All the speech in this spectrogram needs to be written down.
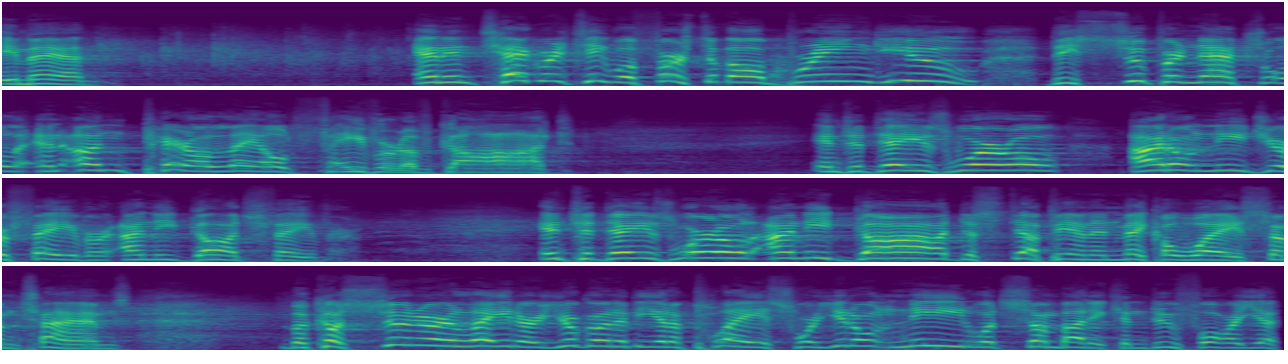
Amen. And integrity will, first of all, bring you the supernatural and unparalleled favor of God. In today's world, I don't need your favor, I need God's favor. In today's world, I need God to step in and make a way sometimes. Because sooner or later, you're going to be in a place where you don't need what somebody can do for you.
